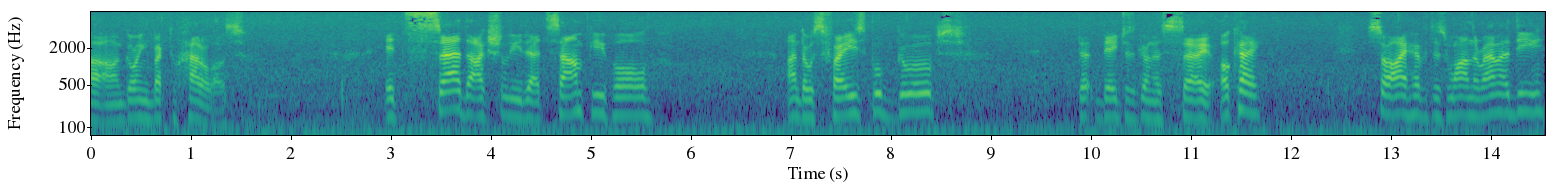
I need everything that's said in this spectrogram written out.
uh, going back to hair loss it's sad actually that some people on those Facebook groups that they're just gonna say okay so I have this one remedy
